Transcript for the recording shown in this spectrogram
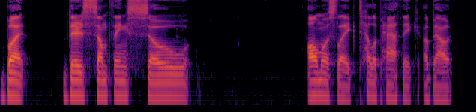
but there's something so almost like telepathic about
